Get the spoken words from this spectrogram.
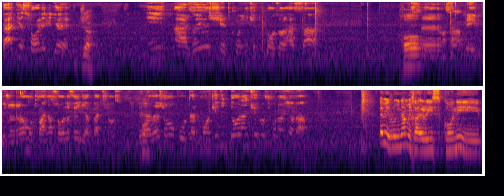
بعد یه سوال دیگه. جان. این ارزهای shitcoin ی که تو بازار هستن. خب. مثل مثلا Baby Doge ان مطمئنا سوال خیلی از بچه هاست به خب. نظر شما قدرت market ی دارن که رشد کنن یا نه؟ ببین روی اینا می‌خوای ریسک کنی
